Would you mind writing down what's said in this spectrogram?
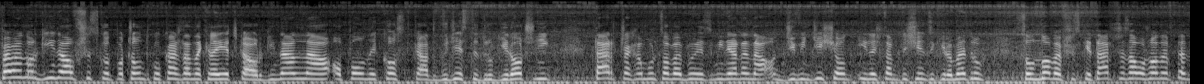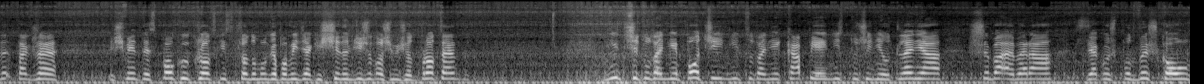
Pełen oryginał, wszystko od początku, każda naklejeczka oryginalna, opony, kostka, 22 rocznik, tarcze hamulcowe były zmieniane na 90 ileś tam tysięcy kilometrów, są nowe wszystkie tarcze założone wtedy, także święty spokój, klocki z przodu mogę powiedzieć jakieś 70-80%. Nic się tutaj nie poci, nic tutaj nie kapie, nic tu się nie utlenia, szyba MRA z jakąś podwyżką,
